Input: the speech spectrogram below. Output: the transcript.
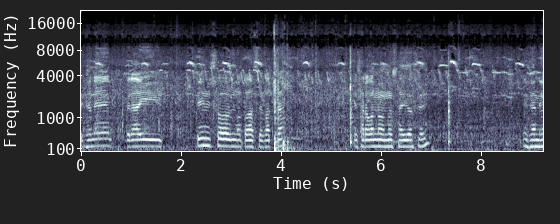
এখানে প্রায় তিনশোর মতো আছে বাচ্চা। এছাড়া অন্য অন্য সাইজ আছে। এখানে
